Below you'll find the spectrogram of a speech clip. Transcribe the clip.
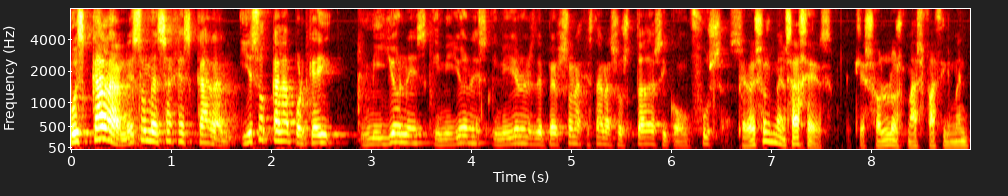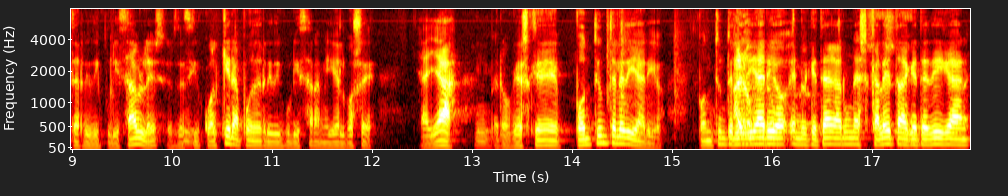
pues calan, esos mensajes calan. Y eso cala porque hay millones y millones y millones de personas que están asustadas y confusas. Pero esos mensajes, que son los más fácilmente ridiculizables, es decir, mm. cualquiera puede ridiculizar a Miguel Bosé, ya, ya, mm. pero que es que ponte un telediario, ponte un ah, telediario en el que te hagan una escaleta, que te digan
